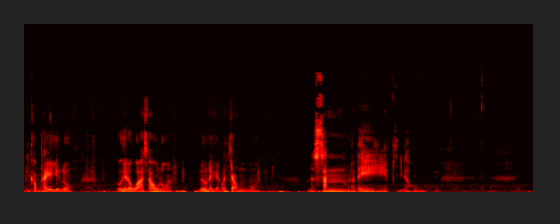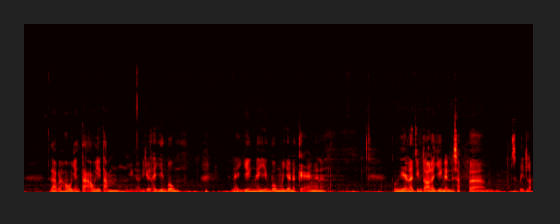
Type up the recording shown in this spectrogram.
mình không thấy ở dưới luôn. Có nghĩa là quá sâu luôn á. Nước này rất là trong luôn á. Nó xanh mà nó đẹp gì đâu. Làm cái hồ nhân tạo gì tắm chưa thấy giếng bùn. Này giếng này giếng bùn bây giờ nó cạn rồi nè. Có nghĩa là chứng tỏ là giếng này nó sắp uh, sắp bị lấp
